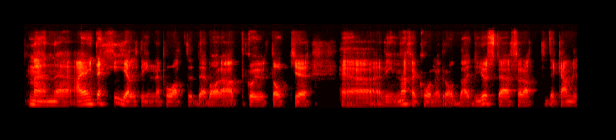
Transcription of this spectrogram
Men eh, jag är inte helt inne på att det är bara att gå ut och eh, vinna för Kolmi Brodda just därför att det kan bli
